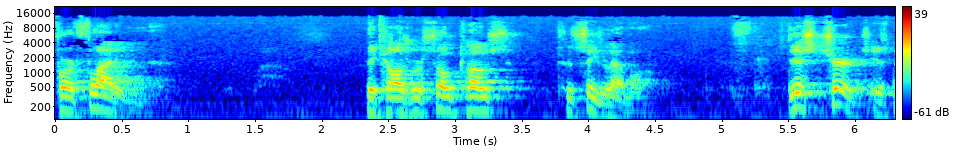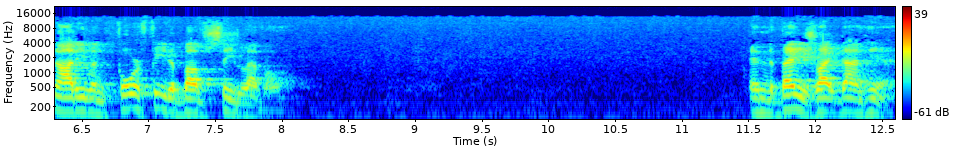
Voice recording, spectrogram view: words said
for flooding because we're so close to sea level. This church is not even four feet above sea level. And the bay is right down here.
